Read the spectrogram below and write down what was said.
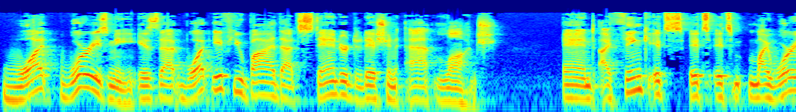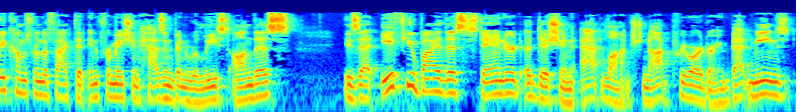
What worries me is that what if you buy that standard edition at launch? And I think it's it's it's my worry comes from the fact that information hasn't been released on this. Is that if you buy this standard edition at launch, not pre-ordering, that means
